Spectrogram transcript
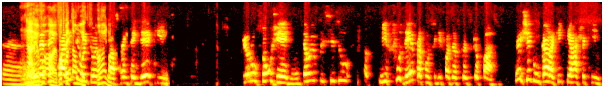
É, não, eu, eu eu vou contar uma história. para entender que eu não sou um gênio, então eu preciso me fuder para conseguir fazer as coisas que eu faço. E aí chega um cara aqui que acha que,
